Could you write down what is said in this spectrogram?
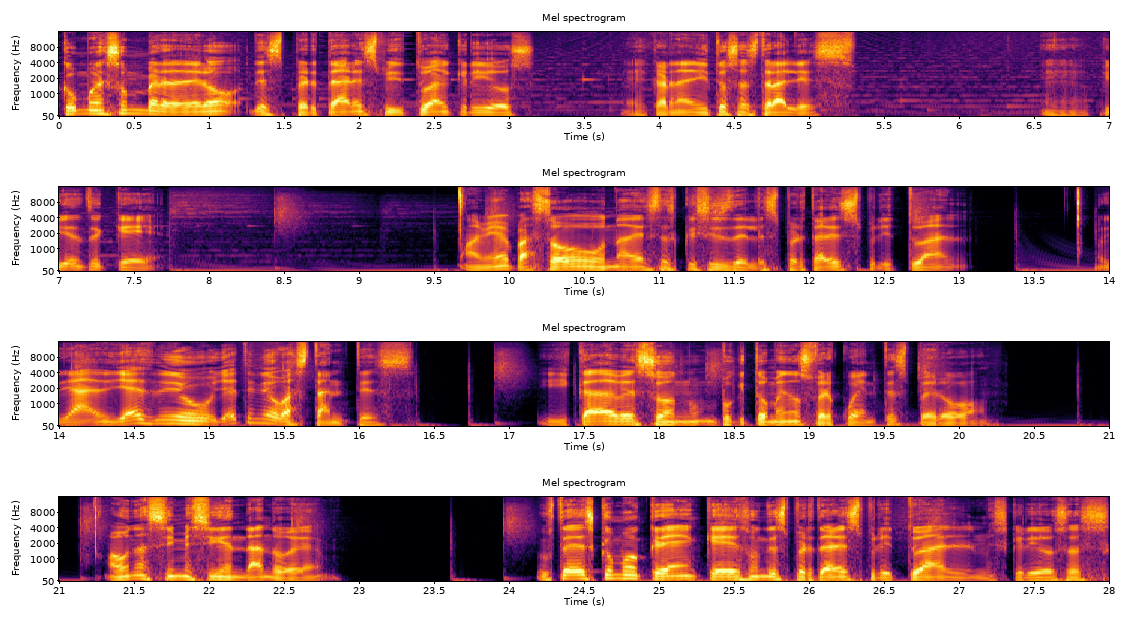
cómo es un verdadero despertar espiritual, queridos eh, carnalitos astrales. Eh, fíjense que a mí me pasó una de estas crisis del despertar espiritual. Ya, ya, he tenido, ya he tenido bastantes. Y cada vez son un poquito menos frecuentes, pero aún así me siguen dando, ¿eh? ¿Ustedes cómo creen que es un despertar espiritual, mis queridos,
